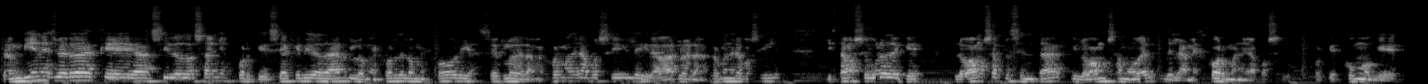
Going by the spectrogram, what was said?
También es verdad que ha sido dos años porque se ha querido dar lo mejor de lo mejor y hacerlo de la mejor manera posible y grabarlo de la mejor manera posible. Y estamos seguros de que lo vamos a presentar y lo vamos a mover de la mejor manera posible. Porque es como que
